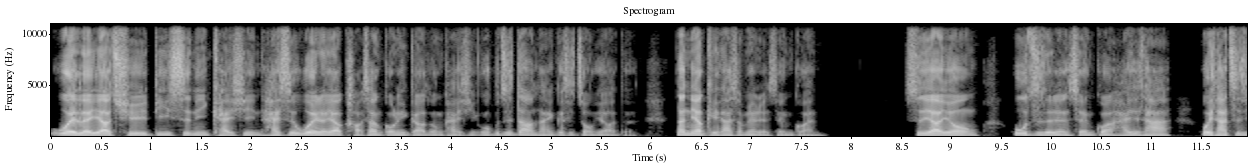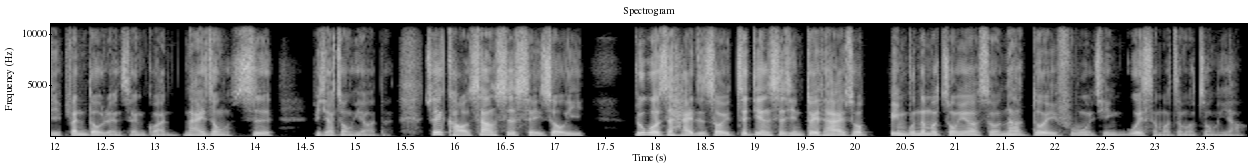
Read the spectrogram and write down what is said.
为了要去迪士尼开心，还是为了要考上公立高中开心？我不知道哪一个是重要的。那你要给他什么样人生观？是要用物质的人生观，还是他为他自己奋斗人生观？哪一种是比较重要的？所以考上是谁受益？如果是孩子受益，这件事情对他来说并不那么重要的时候，那对父母亲为什么这么重要？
